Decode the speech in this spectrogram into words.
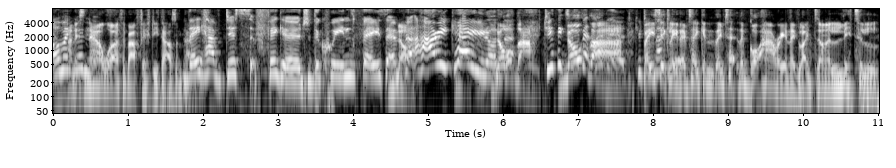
Oh my and it's now worth about fifty thousand pounds. They have disfigured the Queen's face and No. put Harry Kane on Not it. that. Do you think not she's a bit that? livid? Could you Basically, they've taken they've ta- they've got Harry and they've like done a little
